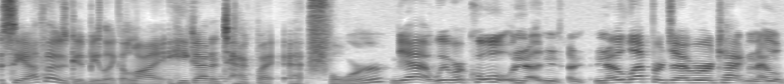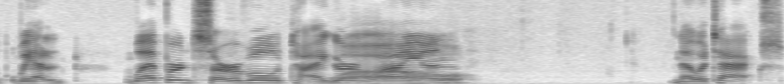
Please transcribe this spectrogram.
See, I thought it was gonna be like a lion. He got attacked by at four. Yeah, we were cool. No, no leopards ever attacked. No, we had a leopard, serval, tiger, lion. No attacks.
